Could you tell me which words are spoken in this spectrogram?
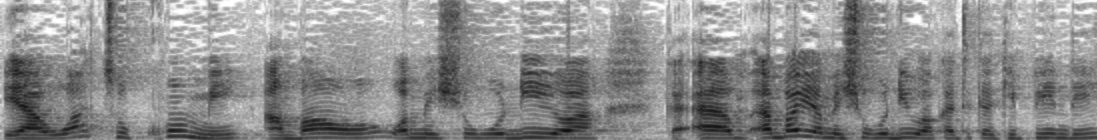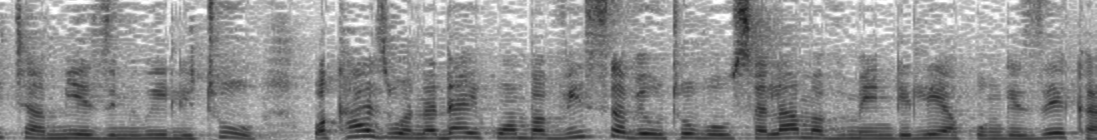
ya watu kumi ambao wameshuhudiwa um, ambayo yameshuhudiwa katika kipindi cha miezi miwili tu. Wakazi wanadai kwamba visa vya utovu wa usalama vimeendelea kuongezeka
